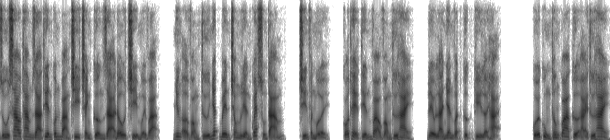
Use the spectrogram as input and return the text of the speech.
Dù sao tham gia thiên quân bảng chi tranh cường giả đâu chỉ 10 vạn, nhưng ở vòng thứ nhất bên trong liền quét xuống 8, 9 phần 10, có thể tiến vào vòng thứ hai, đều là nhân vật cực kỳ lợi hại. Cuối cùng thông qua cửa ải thứ hai,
